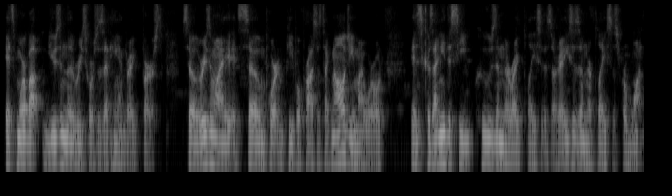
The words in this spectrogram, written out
It's more about using the resources at hand, right? First. So the reason why it's so important, people, process, technology in my world, is because I need to see who's in the right places or aces in their places for one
